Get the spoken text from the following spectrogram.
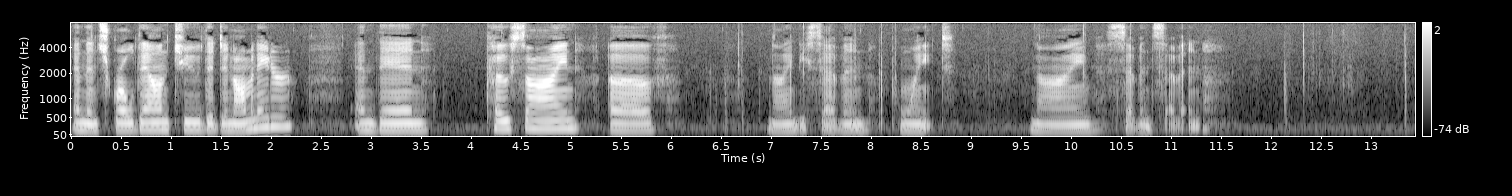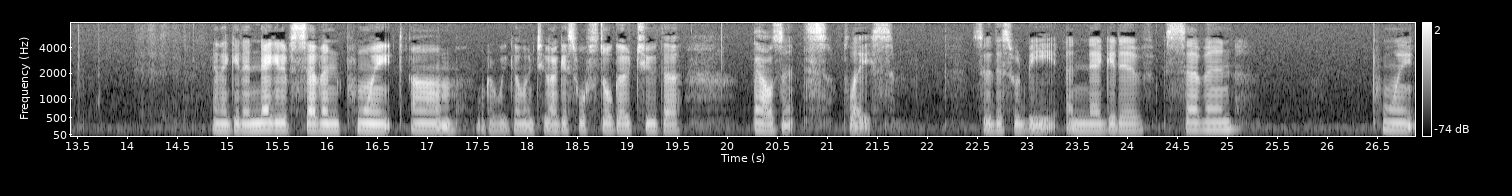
and then scroll down to the denominator. And then cosine of 97.977. And I get a negative 7 point, um, what are we going to? I guess we'll still go to the thousandths place. So this would be a negative 7.20,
